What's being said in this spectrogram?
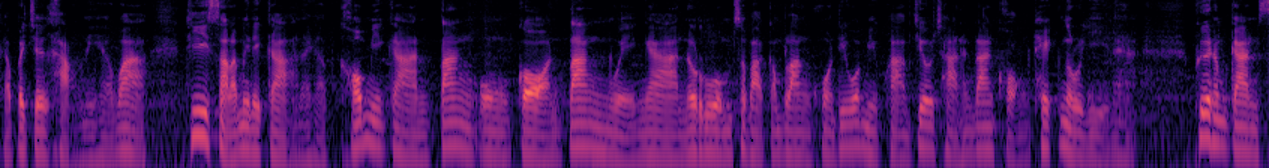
ครับไปเจอข่าวนี้ครับว่าที่สหรัฐอเมริกานะครับเขามีการตั้งองค์กร ตั้งหน่วยงาน รวมสภากำลังคนที่ว่ามีความเชี่ยวชาญทางด้านของเทคโนโลยีนะฮะเพื่อทำการส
